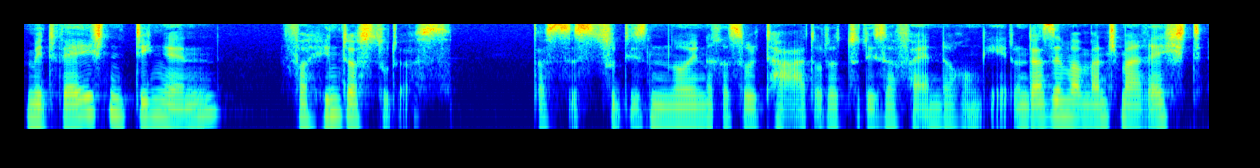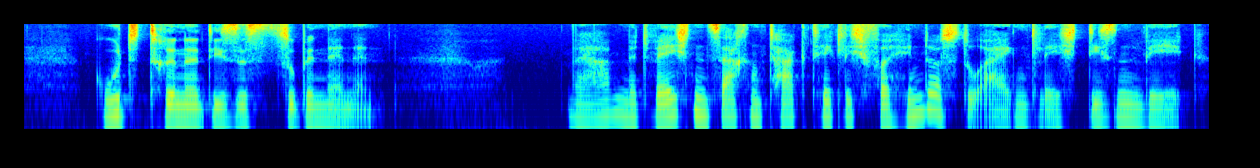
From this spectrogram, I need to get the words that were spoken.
mit welchen Dingen verhinderst du das? Dass es zu diesem neuen Resultat oder zu dieser Veränderung geht. Und da sind wir manchmal recht gut drinne, dieses zu benennen. Ja, mit welchen Sachen tagtäglich verhinderst du eigentlich diesen Weg?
